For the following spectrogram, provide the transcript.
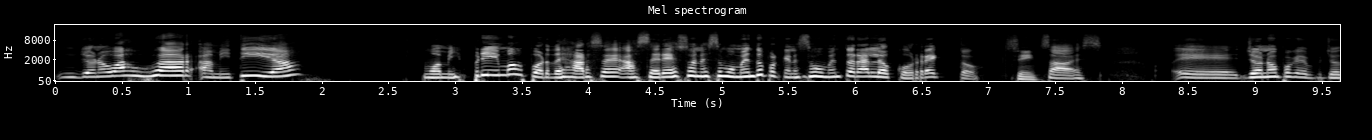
yo no voy a juzgar a mi tía o a mis primos por dejarse hacer eso en ese momento, porque en ese momento era lo correcto. sí, ¿sabes? Eh, yo no, porque yo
